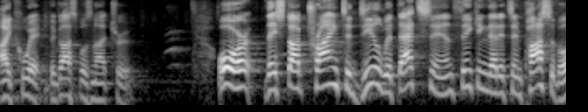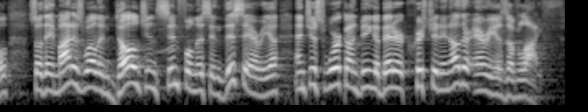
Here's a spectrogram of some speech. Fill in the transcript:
I quit. The gospel is not true. Or they stop trying to deal with that sin thinking that it's impossible, so they might as well indulge in sinfulness in this area and just work on being a better Christian in other areas of life.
